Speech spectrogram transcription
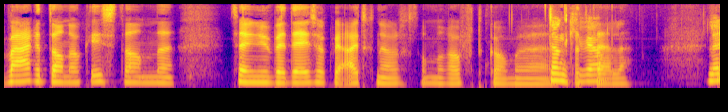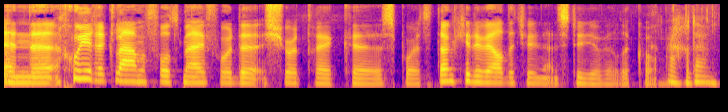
waar het dan ook is, dan zijn jullie bij deze ook weer uitgenodigd om erover te komen Dankjewel. vertellen. Leuk. En goede reclame volgens mij voor de short track sport. Dank jullie wel dat jullie naar de studio wilden komen. Graag gedaan.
